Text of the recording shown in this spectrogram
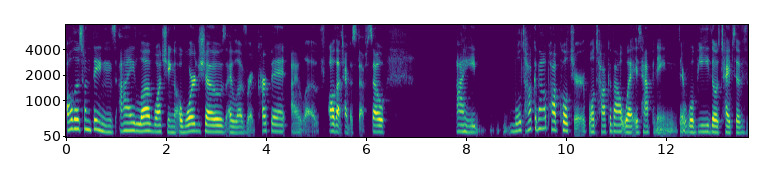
all those fun things. I love watching award shows. I love red carpet. I love all that type of stuff. So I will talk about pop culture. We'll talk about what is happening. There will be those types of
